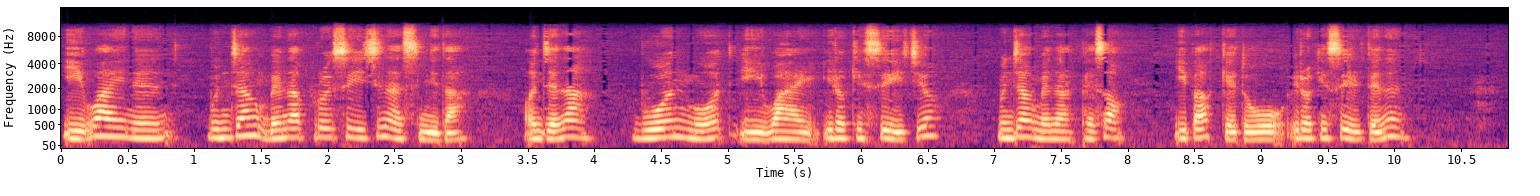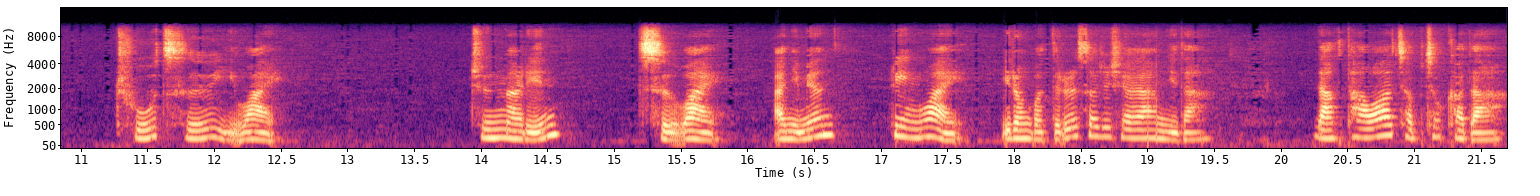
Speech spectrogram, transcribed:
이와이는 문장 맨 앞으로 쓰이진 않습니다. 언제나 무엇 무엇 이와이 이렇게 쓰이죠. 문장 맨 앞에서 이 밖에도 이렇게 쓰일 때는 주츠 이와이 준말인 츠와이 아니면 링와이 이런 것들을 써주셔야 합니다. 낙타와 접촉하다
